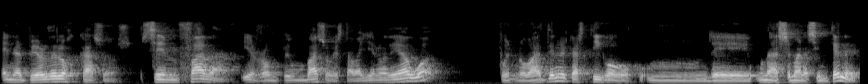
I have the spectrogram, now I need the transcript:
en el peor de los casos, se enfada y rompe un vaso que estaba lleno de agua, pues no va a tener castigo mm, de una semana sin tele.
